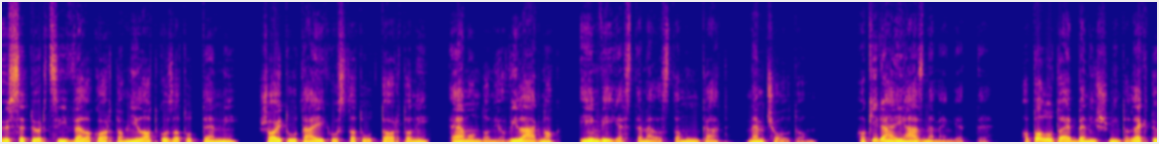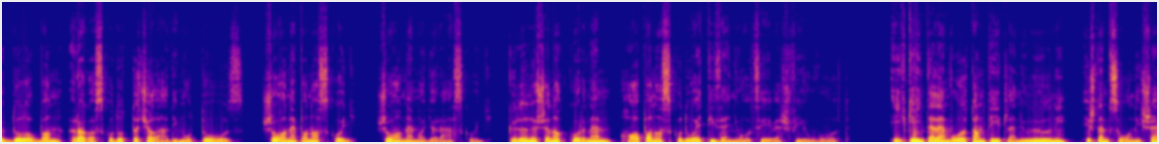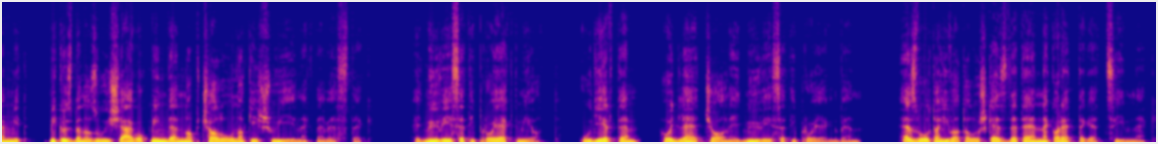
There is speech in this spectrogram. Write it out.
Összetört szívvel akartam nyilatkozatot tenni, sajtótájékoztatót tartani, elmondani a világnak, én végeztem el azt a munkát, nem csaltam. A királyi ház nem engedte. A palota ebben is, mint a legtöbb dologban, ragaszkodott a családi mottóhoz. Soha ne panaszkodj, soha ne magyarázkodj. Különösen akkor nem, ha a panaszkodó egy 18 éves fiú volt. Így kénytelen voltam tétlenül ülni, és nem szólni semmit, miközben az újságok minden nap csalónak és hülyének neveztek. Egy művészeti projekt miatt. Úgy értem, hogy lehet csalni egy művészeti projektben? Ez volt a hivatalos kezdete ennek a retteget címnek.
